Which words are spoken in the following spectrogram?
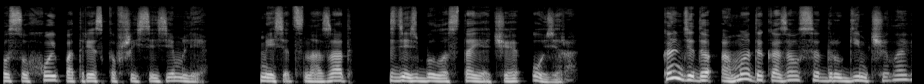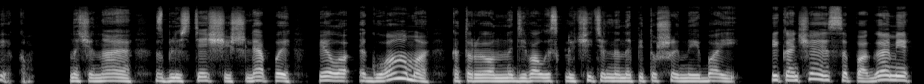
по сухой потрескавшейся земле. Месяц назад здесь было стоячее озеро. Кандидо Амад оказался другим человеком. Начиная с блестящей шляпы Пело Эгуама, которую он надевал исключительно на петушиные бои, и кончая сапогами,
